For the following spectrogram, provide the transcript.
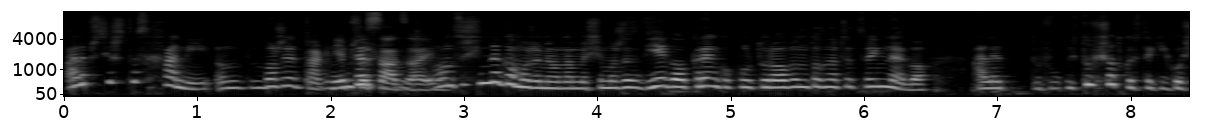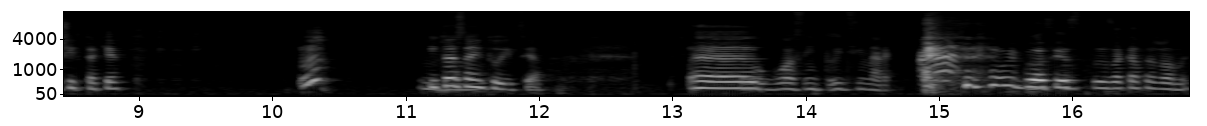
ale przecież to jest honey. On może, Tak, nie przesadzaj. On coś innego może miał na myśli, może w jego kręgu kulturowym to znaczy co innego. Ale w, tu w środku jest taki głosik takie mm? i to jest ta intuicja. E, głos intuicji Marek. Mój głos jest zakatarzony.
